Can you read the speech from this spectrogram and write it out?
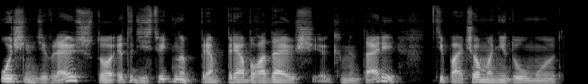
очень удивляюсь, что это действительно прям преобладающий комментарий, типа о чем они думают,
